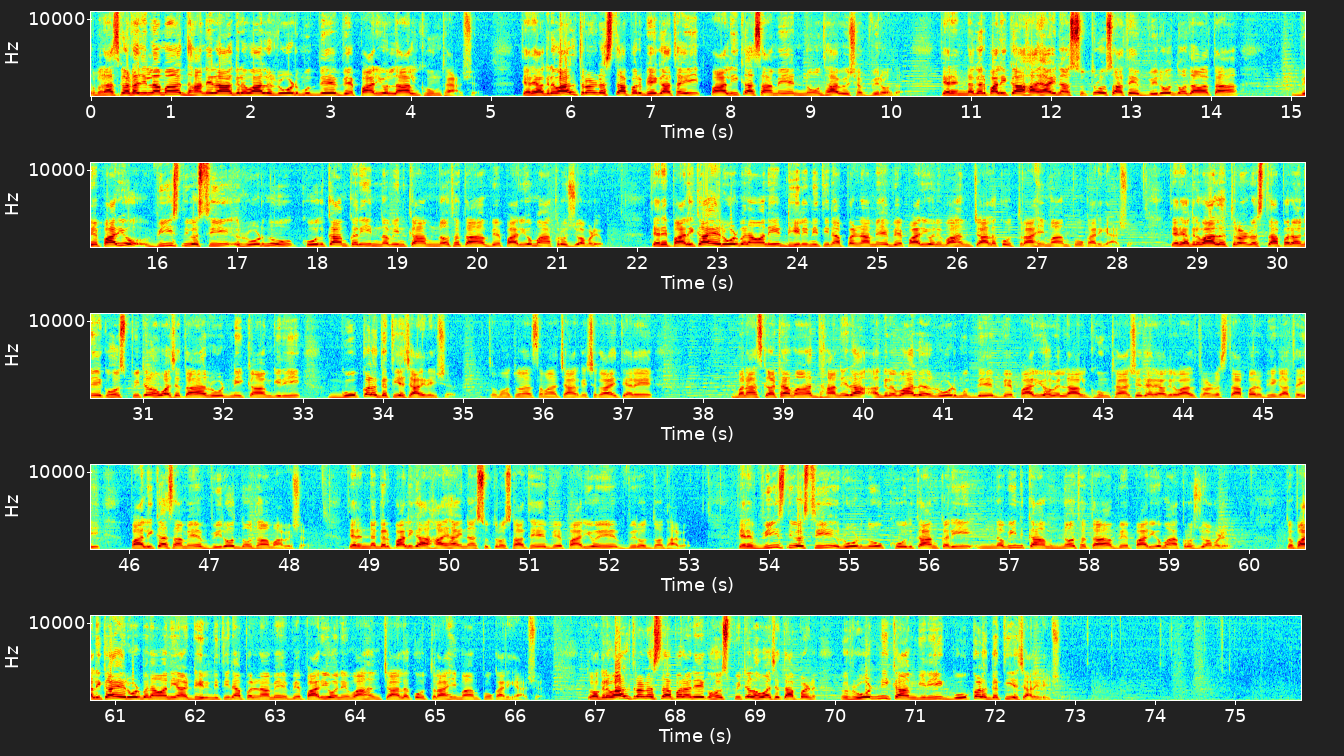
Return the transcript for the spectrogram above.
તો બનાસકાંઠા જિલ્લામાં ધાનેરા અગ્રવાલ રોડ મુદ્દે વેપારીઓ લાલ ઘૂમ થયા છે. ત્યારે અગ્રવાલ ત્રણ રસ્તા પર ભેગા થઈ પાલિકા સામે નોંધાવ્યો છે વિરોધ. ત્યારે નગરપાલિકા હાય હાયના સૂત્રો સાથે વિરોધ નોંધાવતા વેપારીઓ વીસ દિવસથી રોડનું ખોદકામ કરી નવીન કામ ન થતાં વેપારીઓમાં આક્રોશ જોવા મળ્યો. ત્યારે પાલિકાએ રોડ બનાવવાની ઢીલી નીતિના પરિણામે વેપારીઓ અને વાહન ચાલકો ત્રાહીમામ પોકારી ગયા છે. ત્યારે અગ્રવાલ ત્રણ રસ્તા પર અનેક હોસ્પિટલ હોવા છતાં રોડની કામગીરી ગોકળ ગતિએ ચાલી રહી છે. તો મહત્વના સમાચાર કહી શકાય, ત્યારે બનાસકાંઠામાં ધાનેરા અગ્રવાલ રોડ મુદ્દે વેપારીઓ હવે લાલ ઘૂમ થયા છે, ત્યારે અગ્રવાલ ત્રણ રસ્તા પર ભેગા થઈ પાલિકા સામે વિરોધ નોંધવામાં આવે છે. ત્યારે નગરપાલિકા હાય હાયના સૂત્રો સાથે વેપારીઓએ વિરોધ નોંધાવ્યો. ત્યારે વીસ દિવસથી રોડનું ખોદકામ કરી નવીન કામ ન થતાં વેપારીઓમાં આક્રોશ જોવા મળ્યો. તો પાલિકાએ રોડ બનાવવાની આ ઢીર નીતિના પરિણામે વેપારીઓ અને વાહન ચાલકો ત્રાહીમાં પોકારી ગયા છે. તો અગ્રવાલ ત્રણ રસ્તા પર અનેક હોસ્પિટલ હોવા છતાં પણ રોડની કામગીરી ગોકળ ગતિએ ચાલી રહી છે.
